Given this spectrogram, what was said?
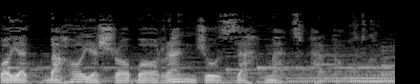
باید بهایش را با رنج و زحمت پرداخت کنی.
